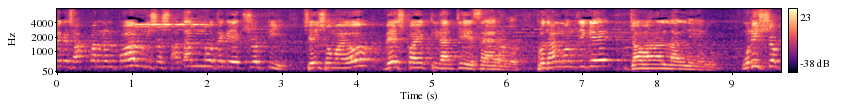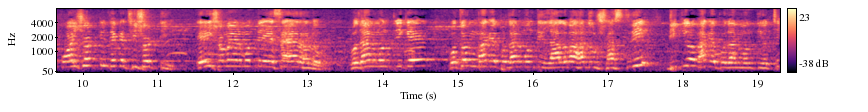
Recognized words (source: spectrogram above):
থেকে ছাপ্পান্নর পর উনিশশো সাতান্ন থেকে একষট্টি। সেই সময়ও বেশ কয়েকটি রাজ্যে এসআইআর হলো। প্রধানমন্ত্রীকে জওয়াহরলাল নেহেরু। উনিশশো থেকে ছিষট্টি। এই সময়ের মধ্যে এসআইআর হলো। প্রধানমন্ত্রীকে প্রথম ভাগে প্রধানমন্ত্রী লাল বাহাদুর শাস্ত্রী, দ্বিতীয় ভাগে প্রধানমন্ত্রী হচ্ছে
